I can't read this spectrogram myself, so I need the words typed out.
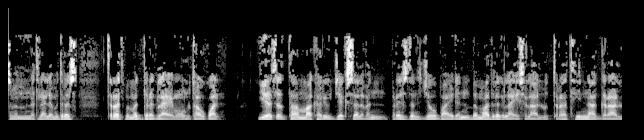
ስምምነት ላይ ለመድረስ ጥረት በመደረግ ላይ መሆኑ ታውቋል። የጸጥታ አማካሪው ጄክ ሰለቨን ፕሬዚደንት ጆ ባይደን በማድረግ ላይ ስላሉት ጥረት ይናገራሉ።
